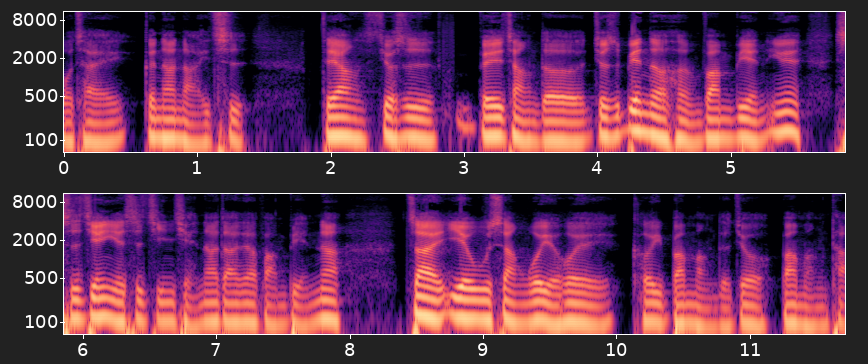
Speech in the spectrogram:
我才跟他拿一次，这样就是非常的，就是变得很方便，因为时间也是金钱，那大家方便那。在业务上，我也会可以帮忙的，就帮忙他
